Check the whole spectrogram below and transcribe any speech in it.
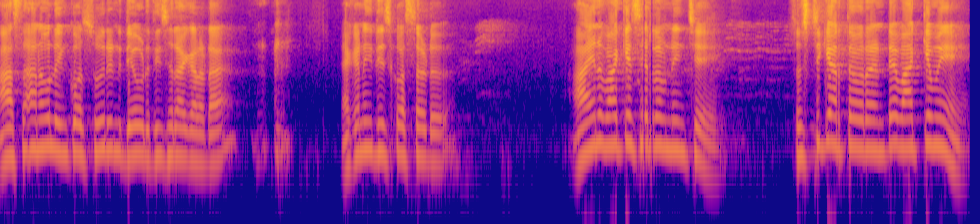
ఆ స్థానంలో ఇంకో సూర్యుని దేవుడు తీసుకురాగలడా? ఎక్కడి నుంచి తీసుకొస్తాడు? ఆయన వాక్య శరీరం నుంచే. సృష్టికర్త ఎవరంటే వాక్యమే.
